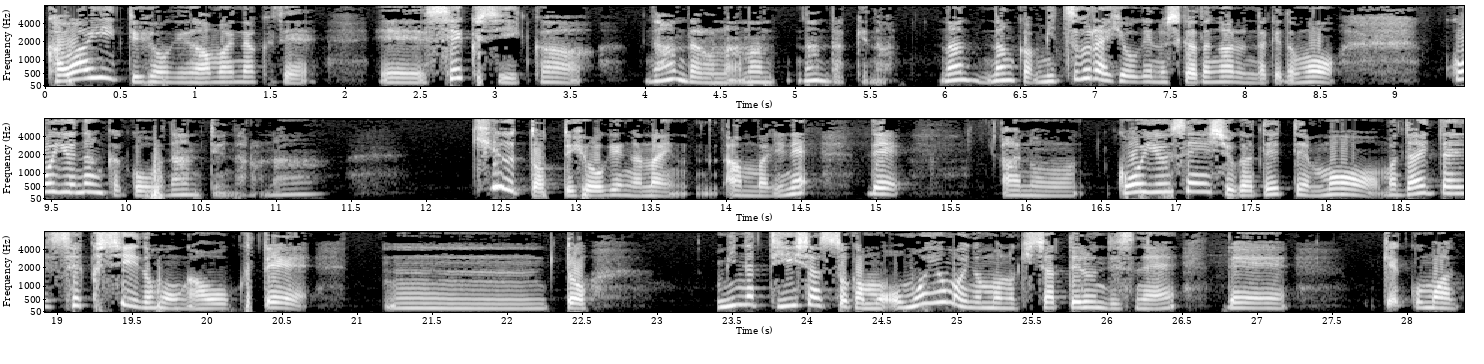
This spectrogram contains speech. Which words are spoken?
可愛いっていう表現があんまりなくて、えー、セクシーか、なんだろうな、なん、なんだっけな。なん、なんか三つぐらい表現の仕方があるんだけども、こういうなんかこう、なんて言うんだろうな。キュートって表現がない、あんまりね。で、あの、こういう選手が出ても、まあ大体セクシーの方が多くて、うーんと、みんな T シャツとかも思い思いのもの着ちゃってるんですね。で、結構まあ、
